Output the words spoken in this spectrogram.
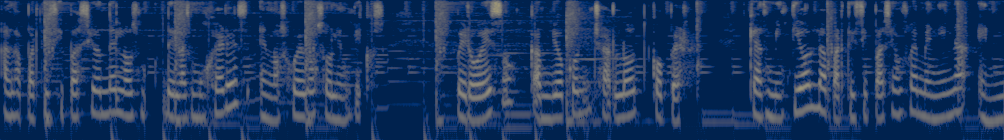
a la participación de, las mujeres en los Juegos Olímpicos. Pero eso cambió con Charlotte Cooper, que admitió la participación femenina en,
